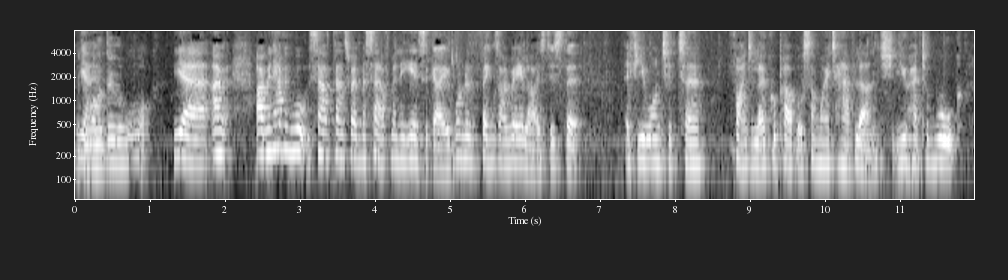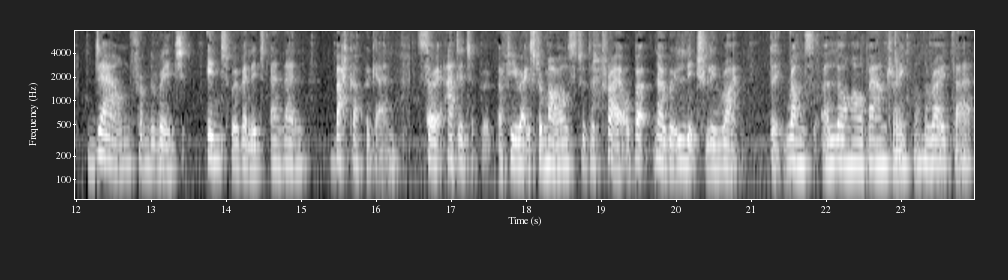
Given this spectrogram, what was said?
if yeah. you want to do the walk. Yeah, I, I mean, having walked the South Downs Way myself many years ago, one of the things I realised is that if you wanted to find a local pub or somewhere to have lunch, you had to walk down from the ridge into a village and then back up again. So it added a few extra miles to the trail. But no, we're literally right. It runs along our boundary on the road there.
